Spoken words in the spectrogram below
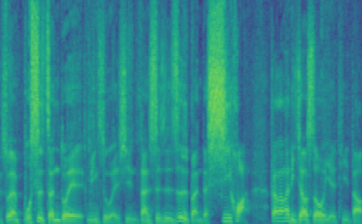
虽然不是针对明治维新，但是是日本的西化。刚刚李教授也提到，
